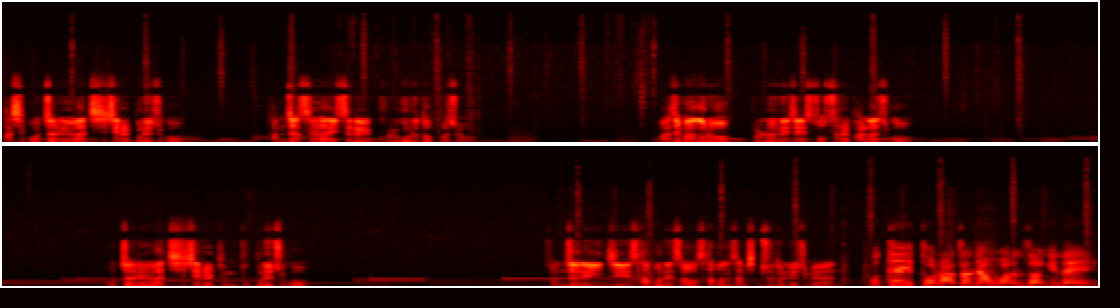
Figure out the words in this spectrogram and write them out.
다시 모짜렐라 치즈를 뿌려주고 감자 슬라이스를 골고루 덮어줘. 마지막으로 볼로네제 소스를 발라주고 모짜렐라 치즈를 듬뿍 뿌려주고 전자레인지에 4분에서 4분 30초 돌려주면 포테이토 라자냐 완성이네.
